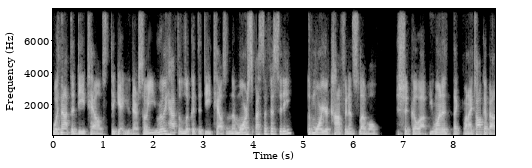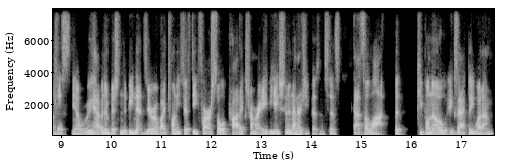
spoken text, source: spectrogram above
with not the details to get you there. So you really have to look at the details and the more specificity, the more your confidence level should go up. You want to, like when I talk about this, you know, we have an ambition to be net zero by 2050 for our sold products from our aviation and energy businesses. That's a lot, but people know exactly what I'm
